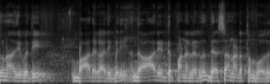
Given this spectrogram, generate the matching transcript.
சூனாதிபதி பாதகாதிபதி. அந்த ஆறு எட்டு பன்னெண்டுலேருந்து தசை நடத்தும் போது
